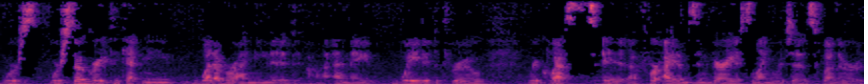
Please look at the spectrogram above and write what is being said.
were were so great to get me whatever I needed, uh, and they waded through requests uh, for items in various languages, whether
